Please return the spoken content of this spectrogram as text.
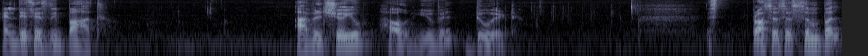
and this is the path. I will show you how you will do it. This process is simple.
